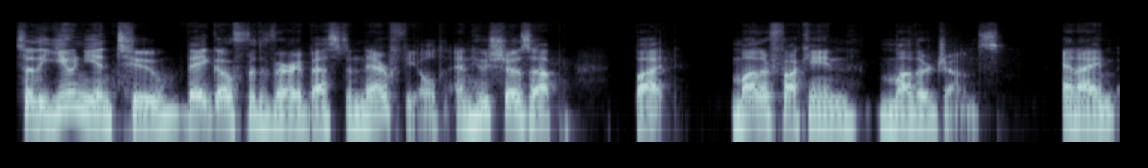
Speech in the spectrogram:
So the union, too, they go for the very best in their field. And who shows up but motherfucking Mother Jones? And I'm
